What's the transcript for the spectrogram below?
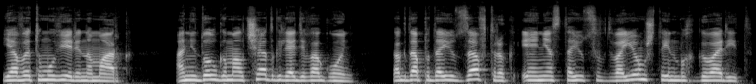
Я в этом уверена, Марк. Они долго молчат, глядя в огонь. Когда подают завтрак, и они остаются вдвоем, Штейнбах говорит...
